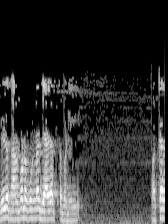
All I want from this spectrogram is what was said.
వీళ్ళు కనపడకుండా జాగ్రత్త పడి పక్కన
